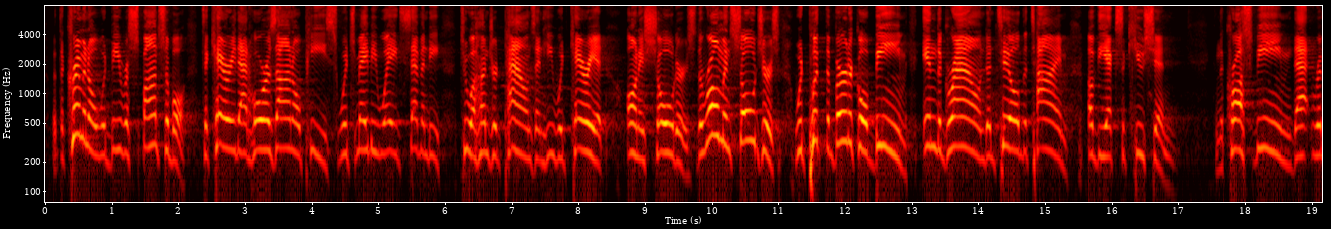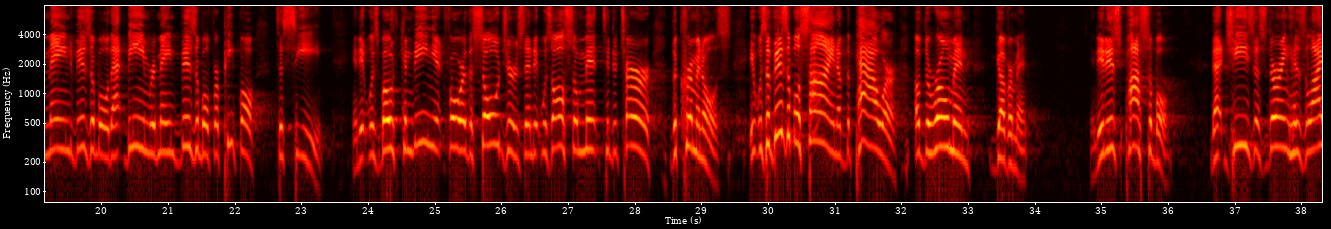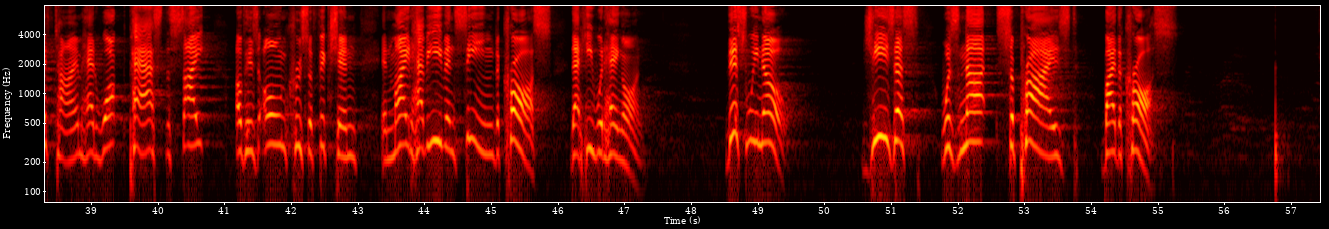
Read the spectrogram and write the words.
But the criminal would be responsible to carry that horizontal piece, which maybe weighed 70 to 100 pounds, and he would carry it on his shoulders. The Roman soldiers would put the vertical beam in the ground until the time of the execution. And the cross beam that remained visible, that beam remained visible for people to see. And it was both convenient for the soldiers and it was also meant to deter the criminals. It was a visible sign of the power of the Roman government. And it is possible that Jesus, during his lifetime, had walked past the site of his own crucifixion and might have even seen the cross that he would hang on. This we know. Jesus was not surprised by the cross.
